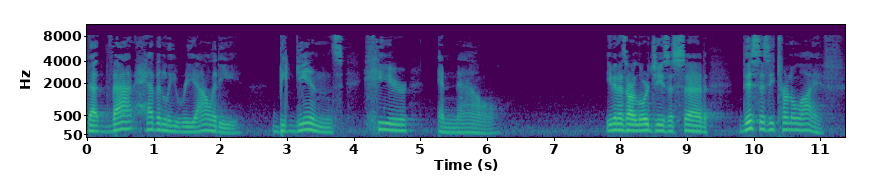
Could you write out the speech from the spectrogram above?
that that heavenly reality begins here and now. Even as our Lord Jesus said, this is eternal life,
